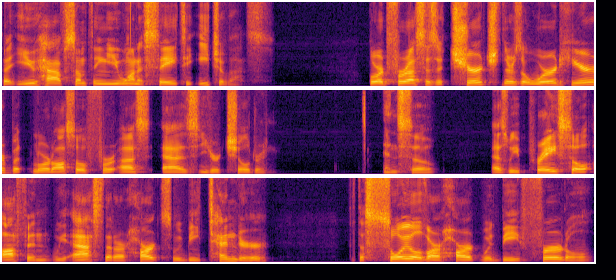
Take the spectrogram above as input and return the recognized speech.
that you have something you want to say to each of us. Lord, for us as a church, there's a word here, but Lord, also for us as your children. And so, as we pray so often, we ask that our hearts would be tender, that the soil of our heart would be fertile,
